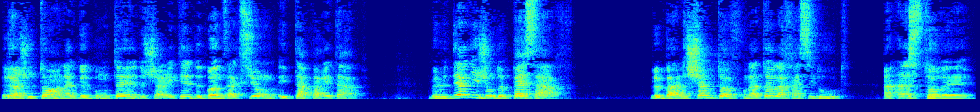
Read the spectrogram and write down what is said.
rajoutant un acte de bonté, de charité, de bonnes actions, étape par étape. Mais le dernier jour de Pessah, le Baal Shem Tov, fondateur de la Chassidoute, a instauré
